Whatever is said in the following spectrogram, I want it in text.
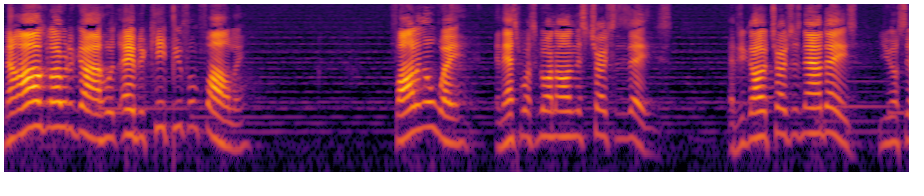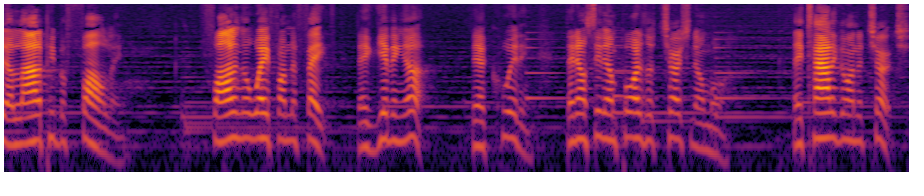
Now, all glory to God who is able to keep you from falling, falling away, and that's what's going on in this church these days. If you go to churches nowadays, you're going to see a lot of people falling, falling away from the faith. They're giving up, they're quitting. They don't see the importance of church no more. They're tired of going to church.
